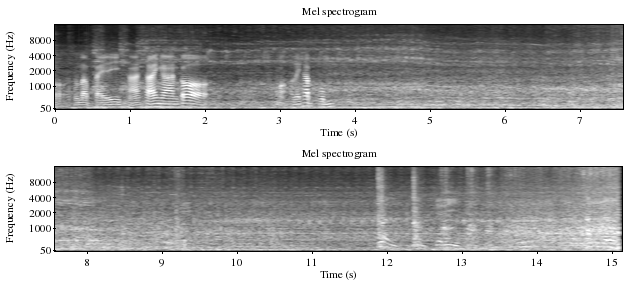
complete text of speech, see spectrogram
็สำหรับใครที่หาใช้งานก็เหมาะเลยครับผมเครื่องเดิมเกียร์ดีคัดเดิม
